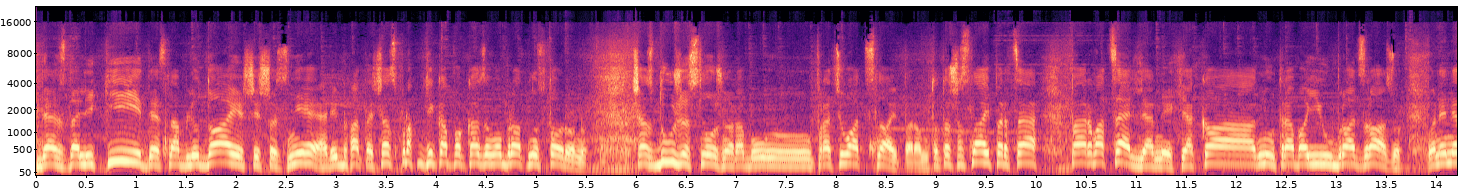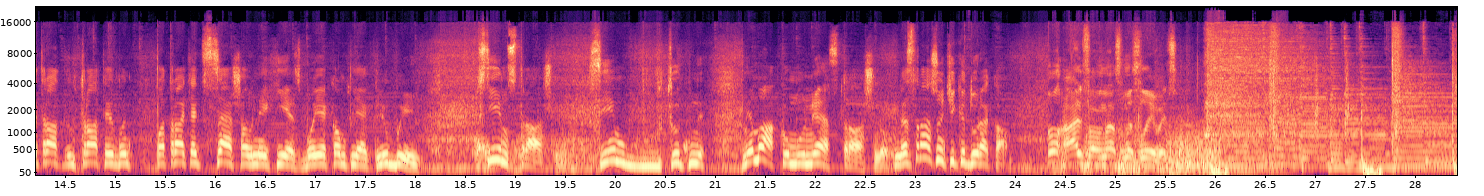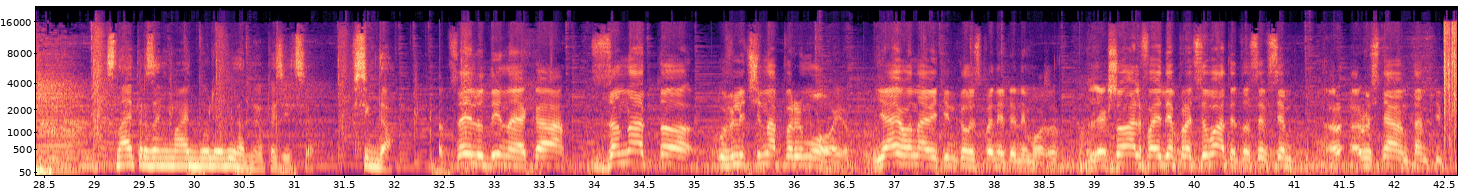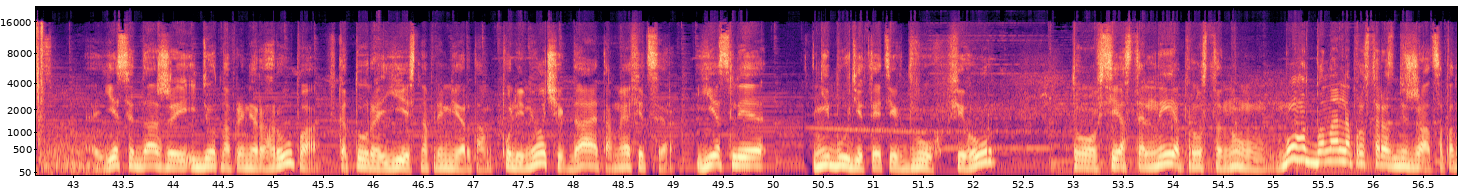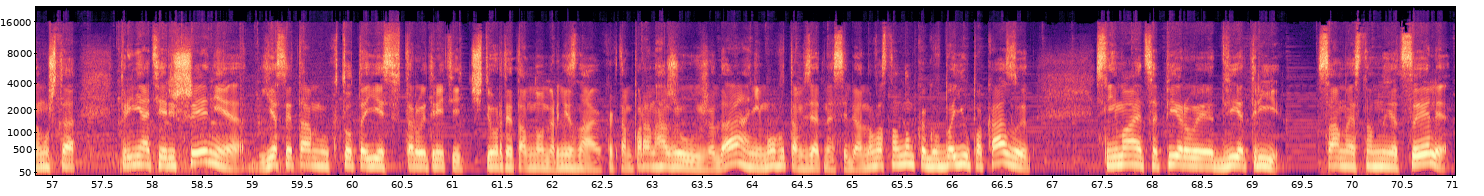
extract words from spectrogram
десь здалекі, десь наблюдаєш і щось. Ні, ребята, зараз практика показує в обратну сторону. Зараз дуже сложно працювати снайпером. Тому що снайпер це перша цель для них, яка ну, треба її убрати зразу. Вони не трат, втрати, потратять все, що в них є, боєкомплект любий. Всім страшно. Всім тут не- нема кому не страшно. Не страшно тільки дуракам. Ну, Альфа у нас мисливець. Снайпер занимает более выгодную позицию. Всегда. Це людина, яка занадто увлічена перемогою. Я його навіть інколи спинити не можу. Якщо Альфа йде працювати, то це всім руснявим там піп. Если даже идет, например, группа, в которой есть, например, там пулеметчик, да, там и офицер. Если не будет этих двух фигур, то все остальные просто, ну, могут банально просто разбежаться, потому что принятие решения, если там кто-то есть второй, третий, четвертый там номер, не знаю, как там по рангажу уже, да, они могут там взять на себя, но в основном как в бою показывают, снимаются первые две-три самые основные цели,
